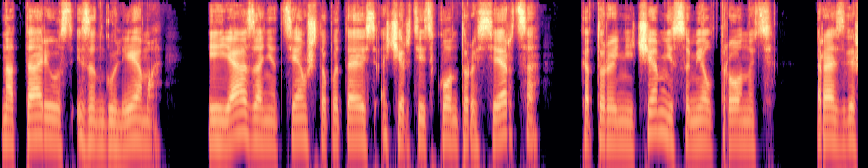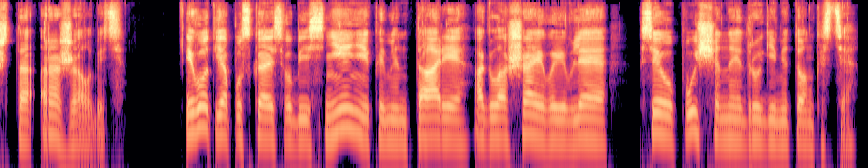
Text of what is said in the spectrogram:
нотариус из Ангулема, и я занят тем, что пытаюсь очертить контуры сердца, которое ничем не сумел тронуть, разве что разжалобить. И вот я пускаюсь в объяснения, комментарии, оглашая и выявляя все упущенные другими тонкости.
